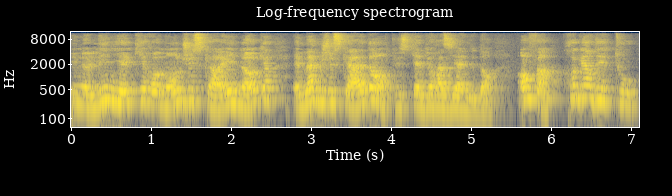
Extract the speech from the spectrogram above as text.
une lignée qui remonte jusqu'à Enoch, et même jusqu'à Adam, puisqu'il y a du Raziel dedans. Enfin, regardez tout.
